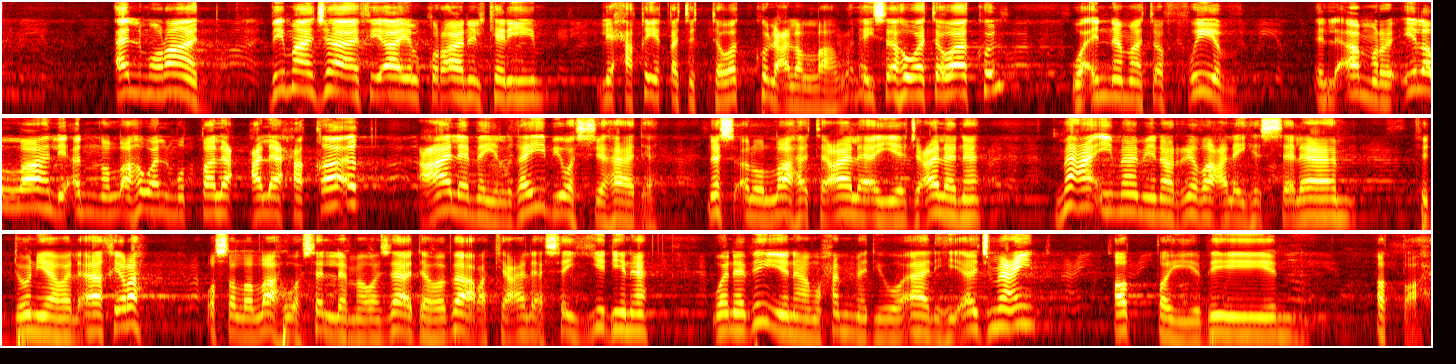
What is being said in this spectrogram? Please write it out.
المراد بما جاء في إيه القران الكريم لحقيقه التوكل على الله وليس هو تواكل وانما تفويض الامر إلى الله لأن الله هو المطلع على حقائق عالمي الغيب والشهاده. نسال الله تعالى ان يجعلنا مع امامنا الرضا عليه السلام. في الدنيا والآخرة وصلى الله وسلم وزاد وبارك على سيدنا ونبينا محمد وآله أجمعين الطيبين الطاهرين.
